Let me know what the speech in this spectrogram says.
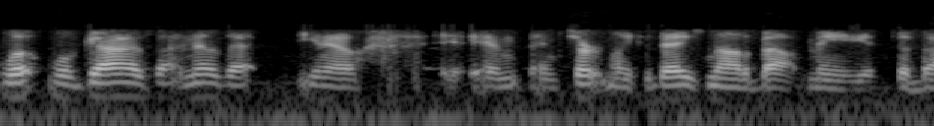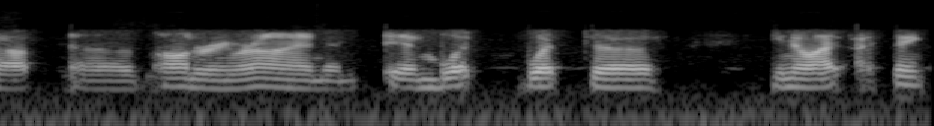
Well, well, guys, I know that you know, and, and certainly today's not about me. It's about uh, honoring Ryan and and what what uh, you know. I, I think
